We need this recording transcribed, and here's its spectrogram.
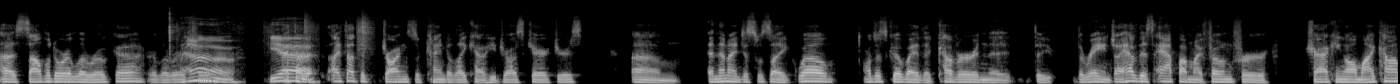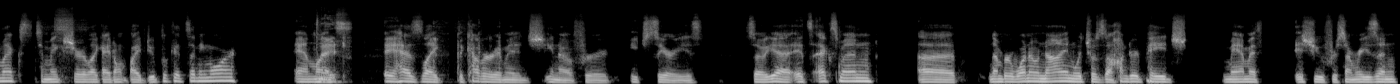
Uh, Salvador Larroca or La Rocha. Oh, I yeah. thought, I thought the drawings looked kind of like how he draws characters. Um, and then I just was like, well, I'll just go by the cover and the the the range. I have this app on my phone for tracking all my comics to make sure like I don't buy duplicates anymore. And like Nice. it has like the cover image, you know, for each series. So yeah, it's X-Men uh number 109, which was a 100-page mammoth issue for some reason.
